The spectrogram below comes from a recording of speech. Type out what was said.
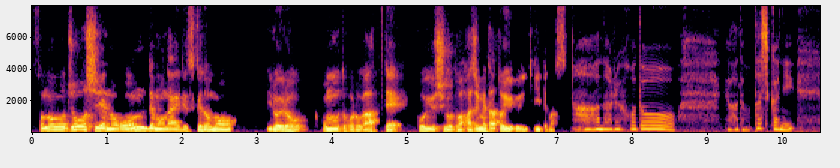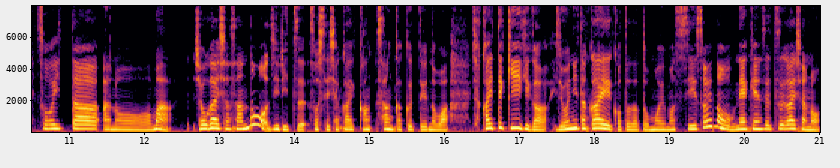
その上司への恩でもないですけども、いろいろ思うところがあって、こういう仕事を始めたというふうに聞いてます。ああ、なるほど。いや、でも確かに、そういった、あの、まあ、障害者さんの自立そして社会参画っていうのは社会的意義が非常に高いことだと思いますしそういうのをね建設会社の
